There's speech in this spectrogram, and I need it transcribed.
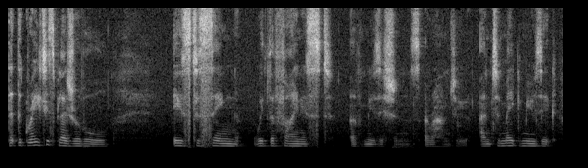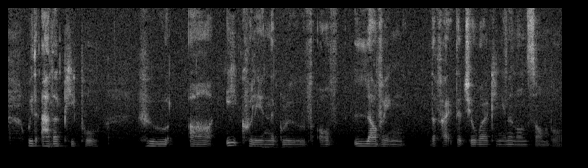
that the greatest pleasure of all is to sing with the finest of musicians around you and to make music with other people who are equally in the groove of loving the fact that you're working in an ensemble.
